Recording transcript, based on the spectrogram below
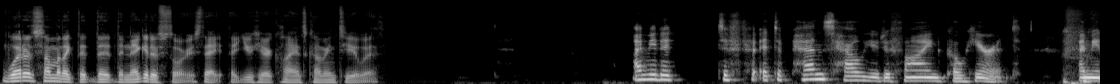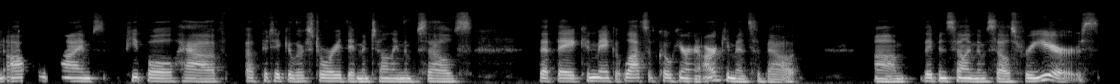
what are some of like the, the, the negative stories that, that you hear clients coming to you with? I mean it def- it depends how you define coherent. I mean oftentimes people have a particular story they've been telling themselves that they can make lots of coherent arguments about. Um, they've been selling themselves for years,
